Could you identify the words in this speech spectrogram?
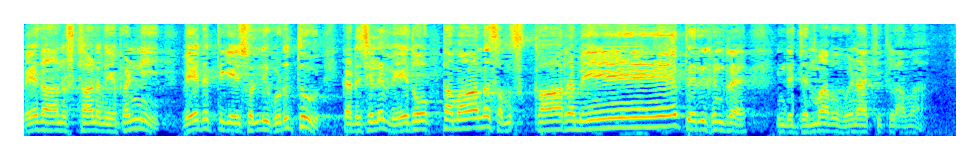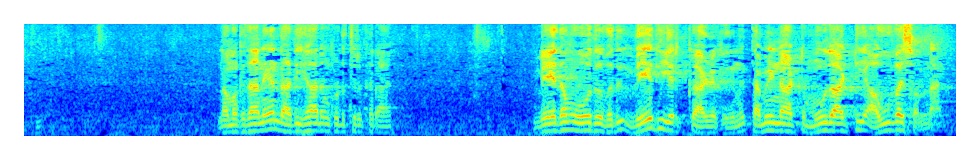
வேதானுஷ்டானமே பண்ணி வேதத்தையே சொல்லி கொடுத்து கடைசியில வேதோக்தமான சம்ஸ்காரமே பெறுகின்ற இந்த ஜென்மாவை வீணாக்கிக்கலாமா? நமக்கு தானே அந்த அதிகாரம் கொடுத்திருக்கிறார். வேதம் ஓதுவது வேதியற்கு அழகுன்னு தமிழ்நாட்டு மூதாட்டி அவுவ சொன்னார்.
